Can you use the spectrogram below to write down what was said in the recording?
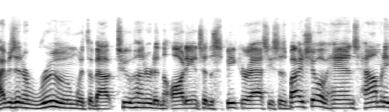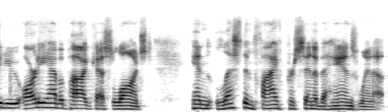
I was in a room with about 200 in the audience, and the speaker asked, he says, by a show of hands, how many of you already have a podcast launched? And less than 5% of the hands went up.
